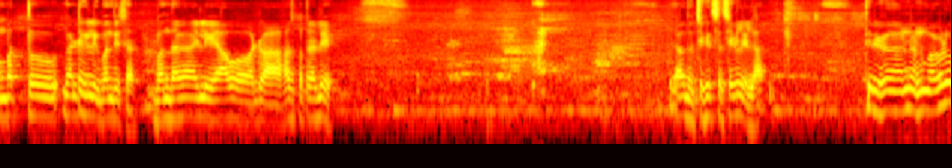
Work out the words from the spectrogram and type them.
ಒಂಬತ್ತು ಗಂಟೆಗೆ ಇಲ್ಲಿಗೆ ಬಂದ್ವಿ ಸರ್. ಬಂದಾಗ ಇಲ್ಲಿ ಯಾವ ಆಸ್ಪತ್ರೆಯಲ್ಲಿ ಯಾವುದು ಚಿಕಿತ್ಸೆ ಸಿಗಲಿಲ್ಲ. ತಿರ್ಗಾ ನನ್ನ ಮಗಳು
